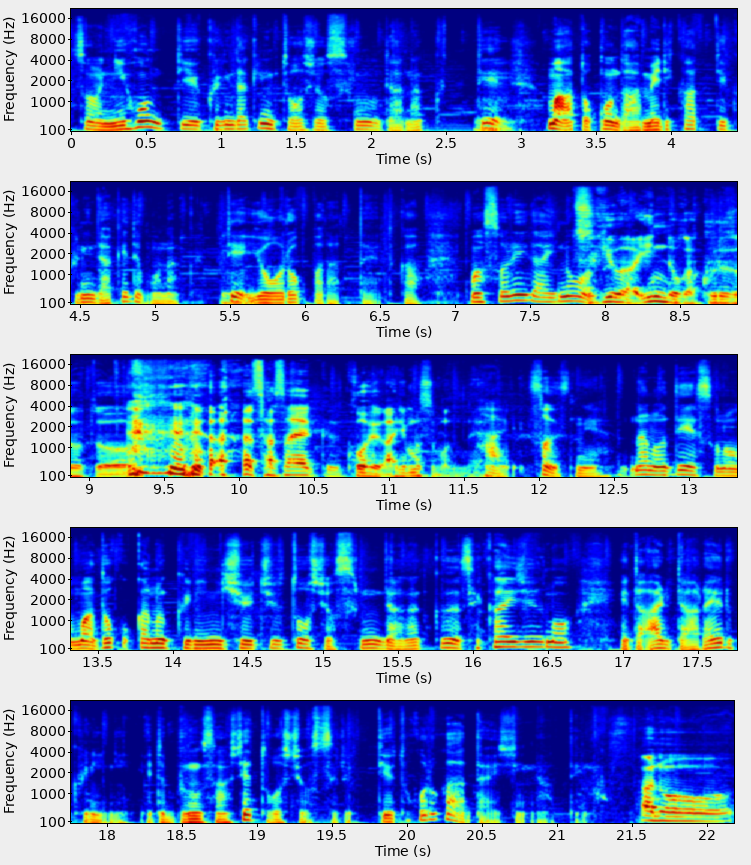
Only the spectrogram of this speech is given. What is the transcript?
その日本っていう国だけに投資をするのではなくて、うんまあ、あと今度アメリカっていう国だけでもなくて、うんヨーロッパだったりとか、まあ、それ以外の次はインドが来るぞと ささやく声がありますもんね。はい、そうですね。なので、そのまあどこかの国に集中投資をするんではなく、世界中のえっとありとあらゆる国にえっと分散して投資をするっていうところが大事になっています。あの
